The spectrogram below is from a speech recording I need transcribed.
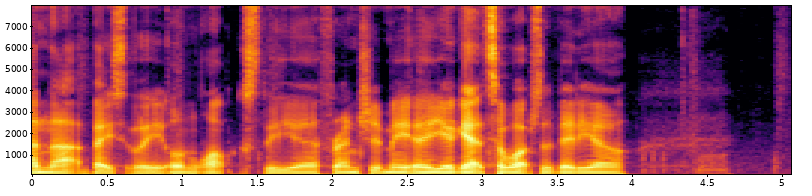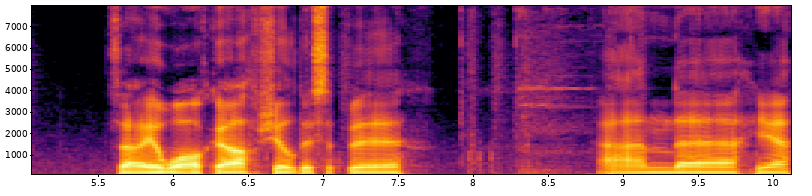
And that basically unlocks the uh, friendship meter. You get to watch the video so he'll walk off, she'll disappear, and uh, yeah,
